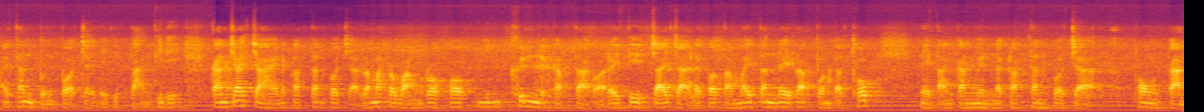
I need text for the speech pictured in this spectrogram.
ให้ท่านพึงพอใจในทิศทางที่ดี การใช้จ่ายนะครับท่านก็จะระมัดระวังรอบคอบยิ่งขึ้นนะครับแต่อะไรที่ใช้จ่ายแล้วก็ทำให้ท่านได้รับผลกระทบในทางการเงินนะครับ ท่านก็จะป้องกัน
